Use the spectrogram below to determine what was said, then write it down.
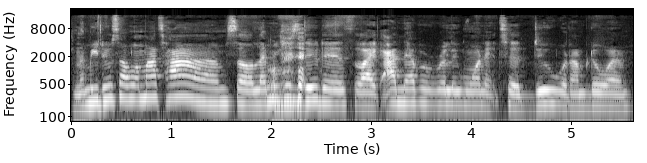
let me do something with my time. So let me just do this. Like I never really wanted to do what I'm doing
